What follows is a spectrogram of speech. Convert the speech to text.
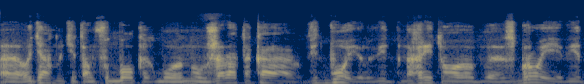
е, одягнуті там в футболках, бо ну жара така від бою, від нагрітого зброї, від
